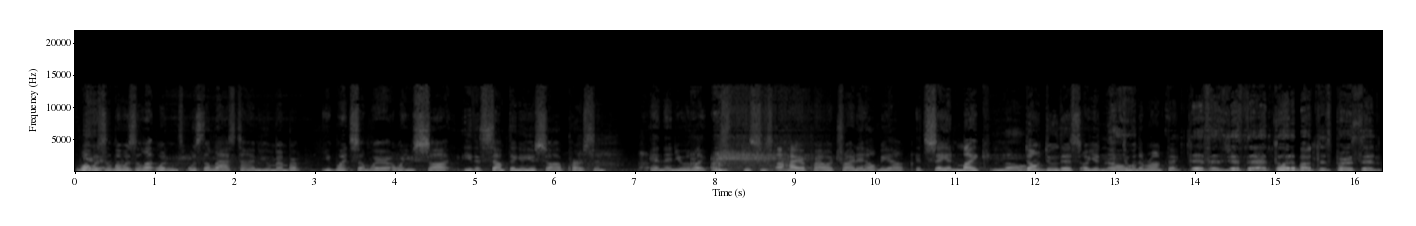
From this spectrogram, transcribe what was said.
What Yeah. was the, when was the when was the last time you remember you went somewhere or what you saw either something or you saw a person, and then you were like, "This, this is a higher power trying to help me out." It's saying, "Mike, No. don't do this," or you're, No. you're doing the wrong thing. This is just that I thought about this person,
